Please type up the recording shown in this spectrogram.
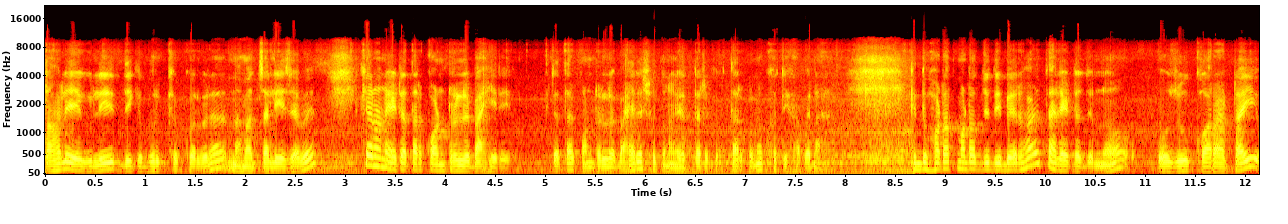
তাহলে এগুলির দিকে ভূক্ষেপ করবে না, নামাজ চালিয়ে যাবে। কেননা এটা তার কন্ট্রোলের বাহিরে। এটা তার কন্ট্রোলের বাইরে সুতরাং তার তার কোনো ক্ষতি হবে না। কিন্তু হঠাৎ মঠাৎ যদি বের হয়, তাহলে এটার জন্য অজু করাটাই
